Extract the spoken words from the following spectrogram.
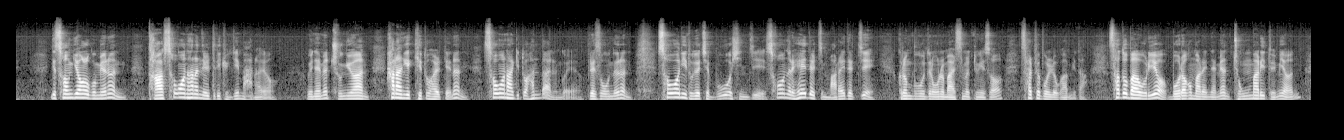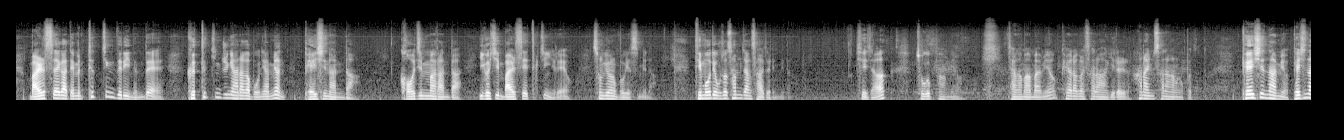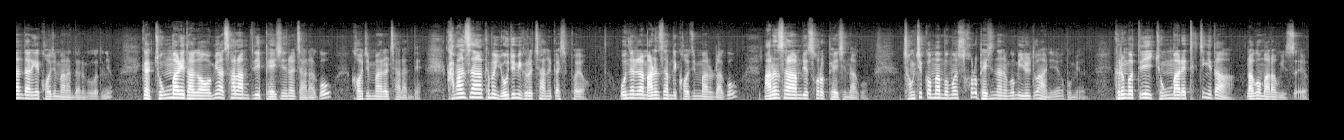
근데 성경을 보면은 다 서원하는 일들이 굉장히 많아요. 왜냐하면 중요한 하나님께 기도할 때는 서원하기도 한다는 거예요. 그래서 오늘은 서원이 도대체 무엇인지 서원을 해야 될지 말아야 될지 그런 부분들을 오늘 말씀을 통해서 살펴보려고 합니다. 사도 바울이요 뭐라고 말했냐면 종말이 되면 말세가 되면 특징들이 있는데 그 특징 중에 하나가 뭐냐면 배신한다, 거짓말한다. 이것이 말세의 특징이래요. 성경을 보겠습니다. 디모데후서 3장 4절입니다. 시작. 조급하며 장함하며 쾌락을 사랑하기를 하나님 사랑하는 것보다 배신하며 배신한다는 게 거짓말한다는 거거든요. 그러니까 종말이 다가오면 사람들이 배신을 잘하고 거짓말을 잘한대. 가만 생각하면 요즘이 그렇지 않을까 싶어요. 오늘날 많은 사람들이 거짓말을 하고 많은 사람들이 서로 배신하고 정치권만 보면 서로 배신하는 거면 일도 아니에요. 보면 그런 것들이 종말의 특징이다라고 말하고 있어요.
